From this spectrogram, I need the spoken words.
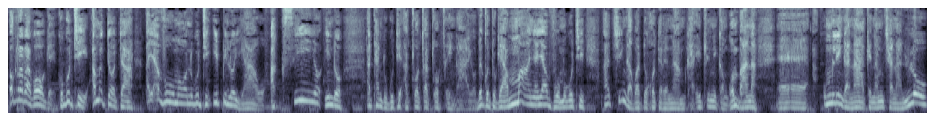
Okurarako-ke kukuthi amadoda ayavuma wona ukuthi impilo yawo akusiyo into athanda ukuthi acocacoce ngayo begodwa-ke amanye ayavuma ukuthi achinga kwadorhotere namkha eklinika ngombana eh umlinganakhe namtshana lo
